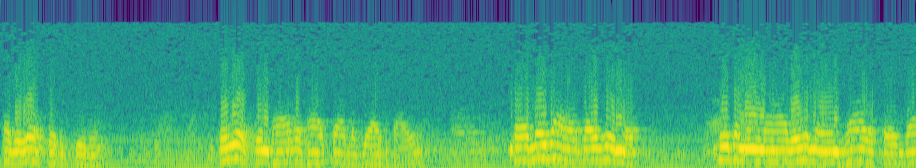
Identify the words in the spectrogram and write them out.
ถ้าจะเลือกคนกิน ถ้าเลือกคนทาก็ทาจานแบบยาใสแต่ไม่ได้ไปไม่หมดคือถ้ามันาหรือถ้านเช้าเติมไว้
